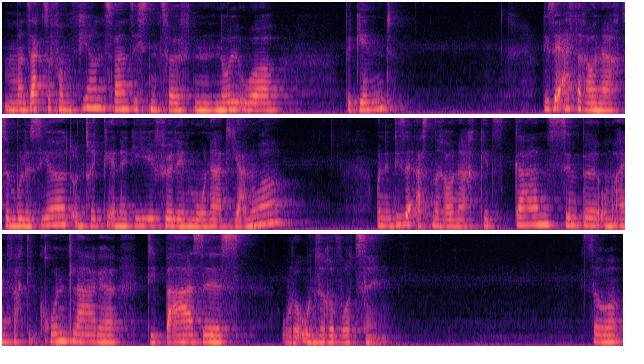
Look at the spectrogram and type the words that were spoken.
man sagt so vom 24.12.0 Uhr beginnt. Diese erste Rauhnacht symbolisiert und trägt die Energie für den Monat Januar und in dieser ersten Rauhnacht geht es ganz simpel um einfach die Grundlage, die Basis oder unsere Wurzeln. So,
